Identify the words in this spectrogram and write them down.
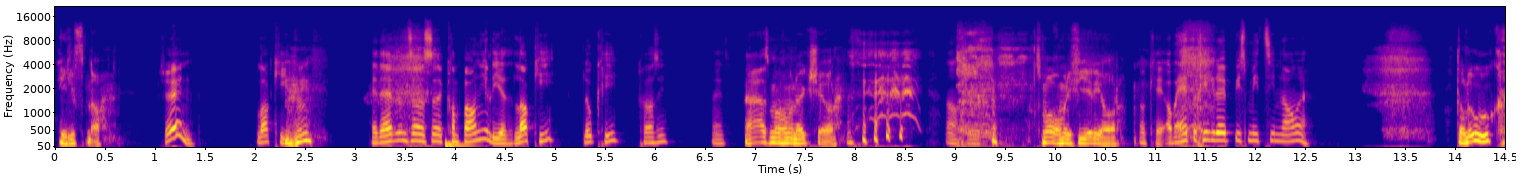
Hilft noch. Schön. Lucky. Mhm. Hat er denn so ein Kampagnenlied? Lucky? Lucky, quasi? Nicht. Nein, das machen wir nächstes Jahr. Ah. Das machen wir in vier Jahren. Okay, aber hat doch irgendetwas mit seinem Namen? Der Luke.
